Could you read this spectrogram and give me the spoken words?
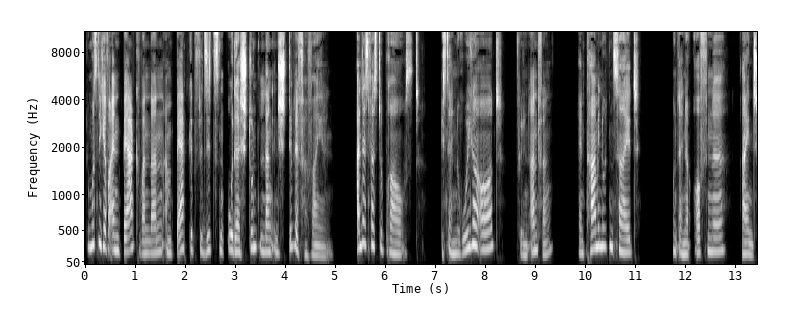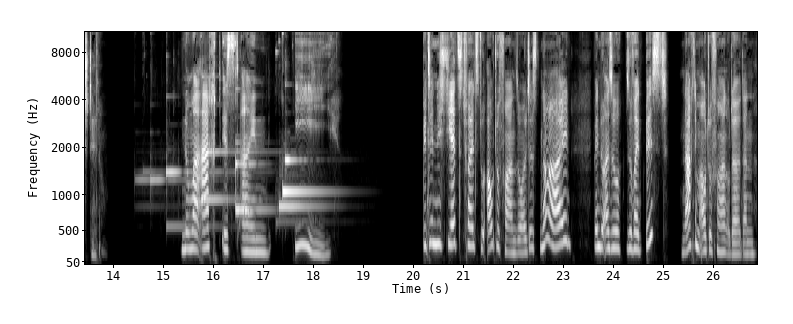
Du musst nicht auf einen Berg wandern, am Berggipfel sitzen oder stundenlang in Stille verweilen. Alles, was du brauchst, ist ein ruhiger Ort für den Anfang, ein paar Minuten Zeit und eine offene Einstellung. Nummer 8 ist ein I. Bitte nicht jetzt, falls du Auto fahren solltest. Nein. Wenn du also soweit bist, nach dem Autofahren oder dann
